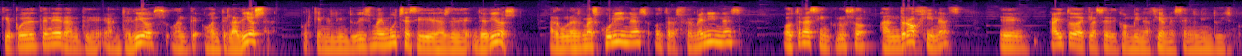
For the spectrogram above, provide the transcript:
que puede tener ante, ante Dios o ante, o ante, la diosa, porque en el hinduismo hay muchas ideas de, Dios, algunas masculinas, otras femeninas, otras incluso andróginas, eh, hay toda clase de combinaciones en el hinduismo.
